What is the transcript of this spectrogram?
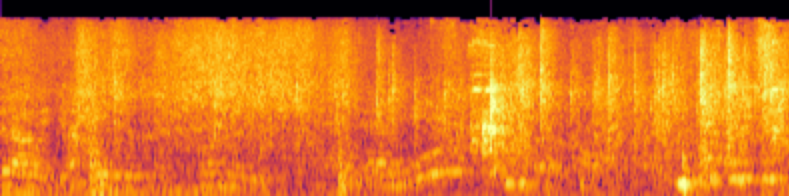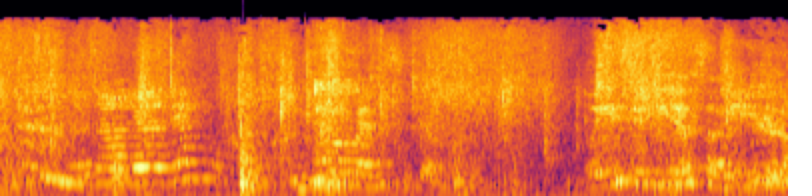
lo hago yo. No, pancito. Oye, sí, que yo soy, yo no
